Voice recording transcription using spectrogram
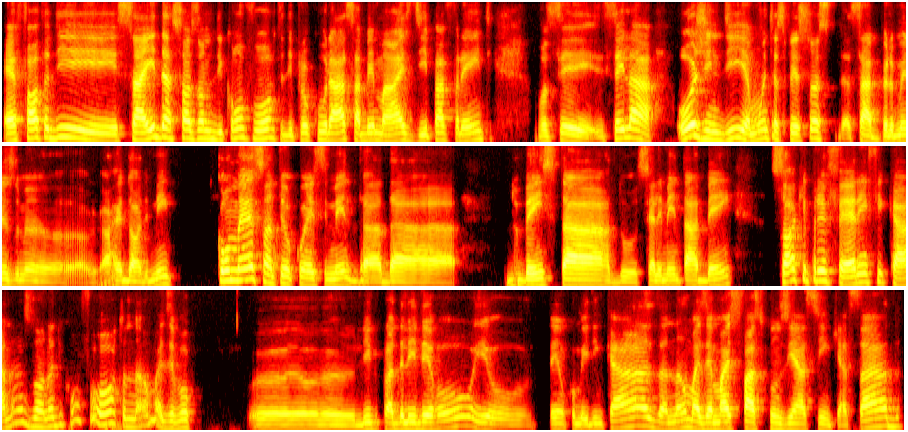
É falta de sair da sua zona de conforto, de procurar saber mais, de ir para frente. Você, sei lá, hoje em dia, muitas pessoas, sabe, pelo menos do meu, ao redor de mim, começam a ter o conhecimento da, da do bem-estar, do se alimentar bem, só que preferem ficar na zona de conforto. Não, mas eu vou eu ligo para Deliveroo e eu tenho comida em casa. Não, mas é mais fácil cozinhar assim que assado.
